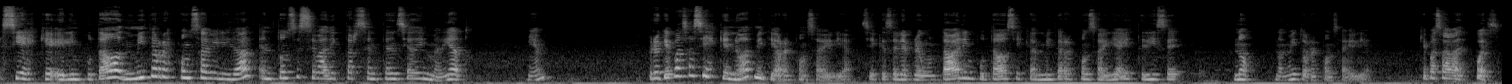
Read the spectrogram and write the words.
si es que el imputado admite responsabilidad, entonces se va a dictar sentencia de inmediato. ¿Bien? Pero ¿qué pasa si es que no admitía responsabilidad? Si es que se le preguntaba al imputado si es que admite responsabilidad y este dice, no, no admito responsabilidad. ¿Qué pasaba después?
